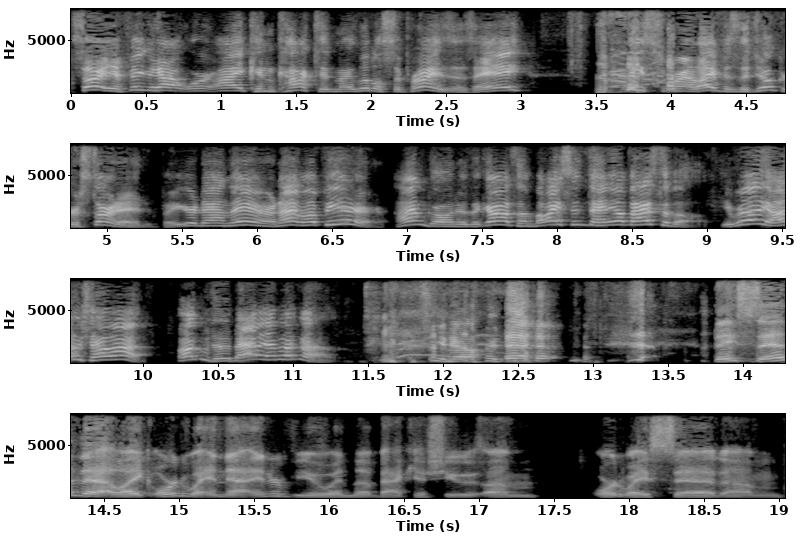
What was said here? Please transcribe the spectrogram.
sorry, you figured out where I concocted my little surprises, eh? The place where my life as the Joker started, but you're down there and I'm up here. I'm going to the Gotham Bicentennial Festival. You really ought to show up. Welcome to the Batman Book Club. you know, they said that like Ordway in that interview in the back issue, um, Ordway said um,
